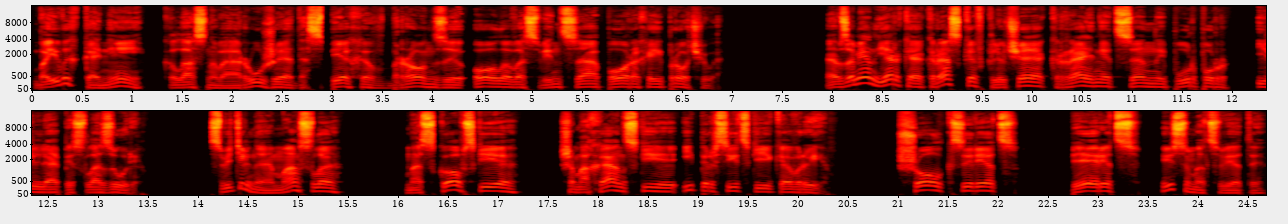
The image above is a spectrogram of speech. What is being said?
Боевых коней, классного оружия, доспехов, бронзы, олова, свинца, пороха и прочего. А взамен яркая краска, включая крайне ценный пурпур и ляпис-лазурь, светильное масло, московские, шамаханские и персидские ковры — шелк, сырец, перец и самоцветы.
